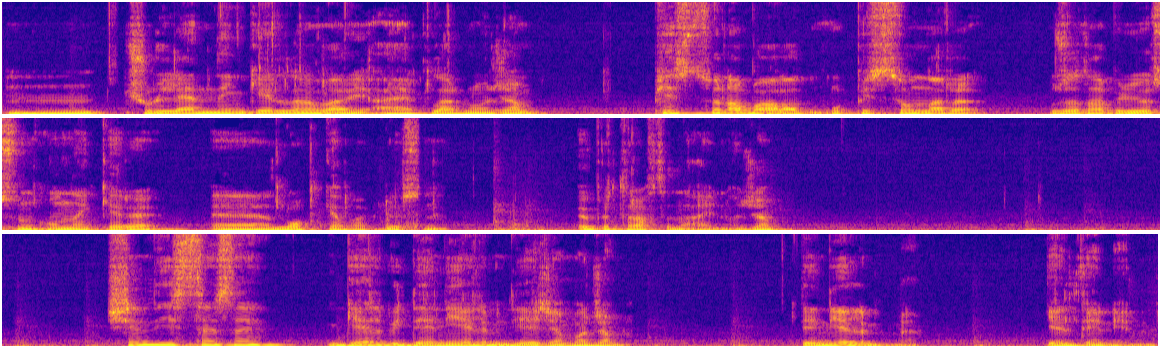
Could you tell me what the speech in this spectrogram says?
hmm, şu landing gear'lar var ya ayaklarını hocam pistona bağladım. O pistonları uzatabiliyorsun. Ondan kere e, lock yapabiliyorsun. Öbür tarafta da aynı hocam. Şimdi istersen gel bir deneyelim diyeceğim hocam. Deneyelim mi? Gel deneyelim.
